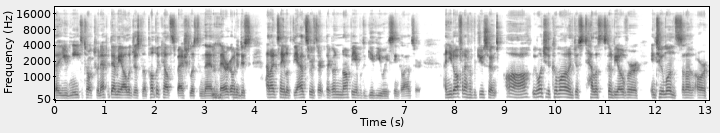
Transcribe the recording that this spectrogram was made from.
that you need to talk to an epidemiologist and a public health specialist, and then mm-hmm. they're going to just. And I'd say, look, the answer is they're, they're going to not be able to give you a single answer. And you'd often have a producer, and ah, we want you to come on and just tell us it's going to be over in two months, and I'm, or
